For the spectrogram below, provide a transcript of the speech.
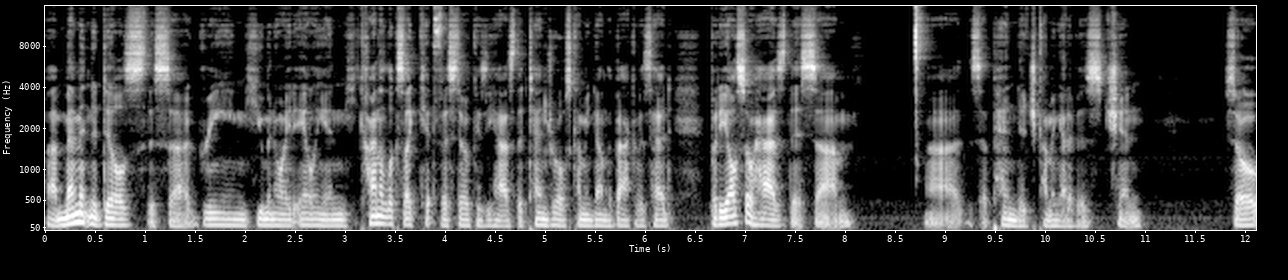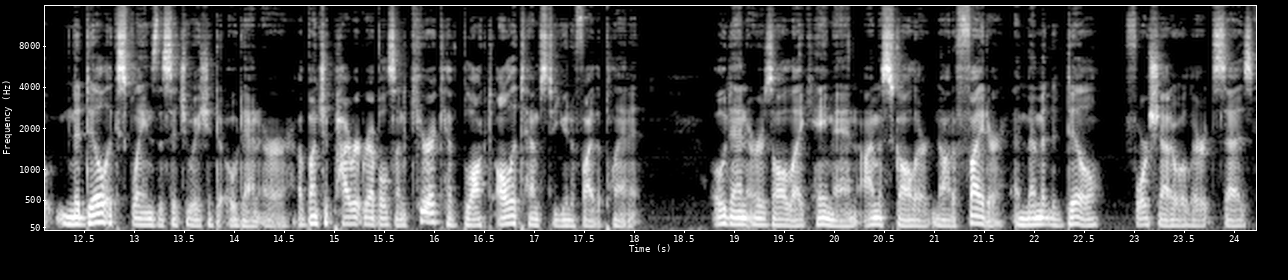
Uh, Mehmet Nadil's this uh, green humanoid alien. He kind of looks like Kit Fisto because he has the tendrils coming down the back of his head, but he also has this um, uh, this appendage coming out of his chin. So Nadil explains the situation to Odan Ur. A bunch of pirate rebels on Kirrek have blocked all attempts to unify the planet. Odan Ur is all like, hey man, I'm a scholar, not a fighter. And Mehmet Nadil, foreshadow alert, says,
